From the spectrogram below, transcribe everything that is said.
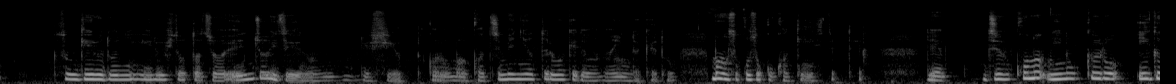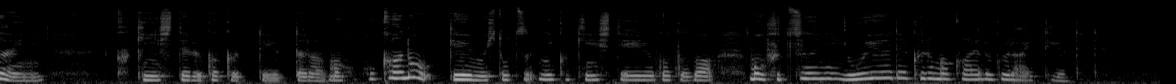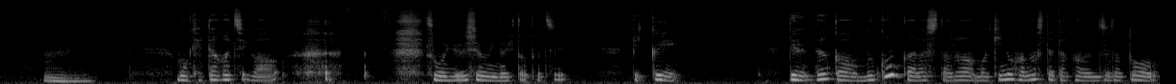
そのギルドにいる人たちはエンジョイ勢なんですよ。だからまあガチめにやってるわけではないんだけどまあそこそこ課金してて。でこの二の黒以外に課金してる額って言ったら、まあ、他のゲーム一つに課金している額がまあ普通に余裕で車買えるぐらいって言ってて。うん。もう桁が違う。そういう趣味の人たち。びっくり。でなんか向こうからしたら、まあ、昨日話してた感じだと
